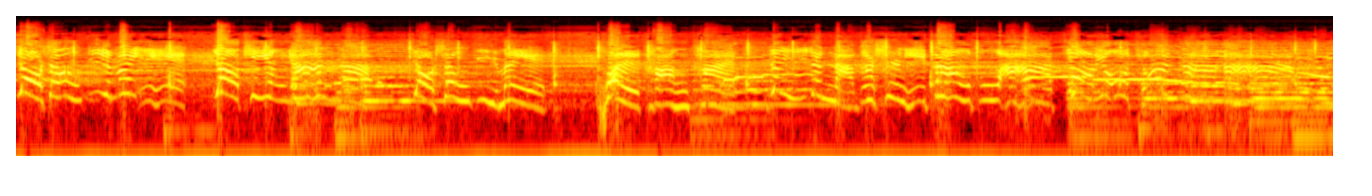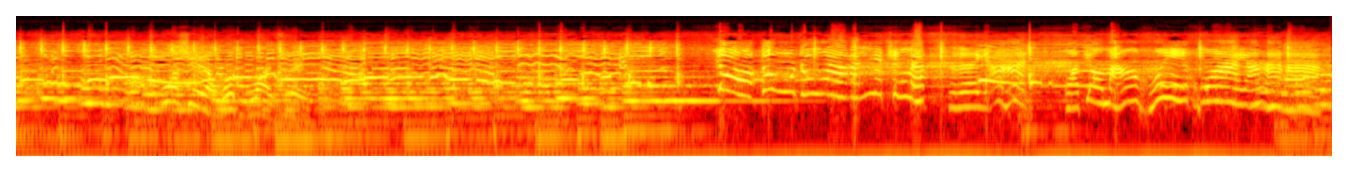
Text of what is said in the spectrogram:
叫声玉妹要听言呐，叫声玉妹。快看看，认一认哪个是你丈夫啊？叫刘全呐、多谢我主万岁。要，公主啊，闻听了此言，我就忙回话呀。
